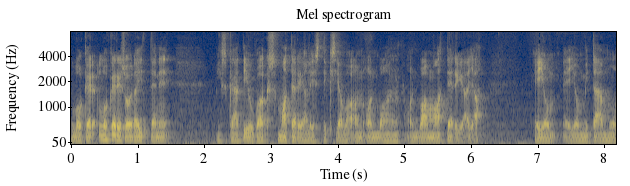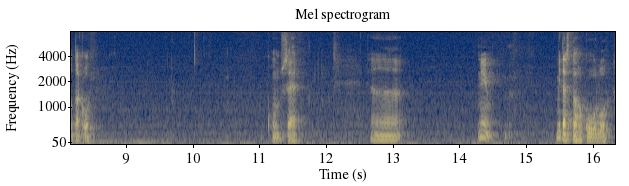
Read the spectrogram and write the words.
loker, lokerisoida itteeni miksikään tiukaksi materialistiksi, ja vaan on, on, vaan, on vaan materia ja ei ole, ei ole mitään muuta kuin, kuin se. Ää, niin, mitäs tuohon kuuluu?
